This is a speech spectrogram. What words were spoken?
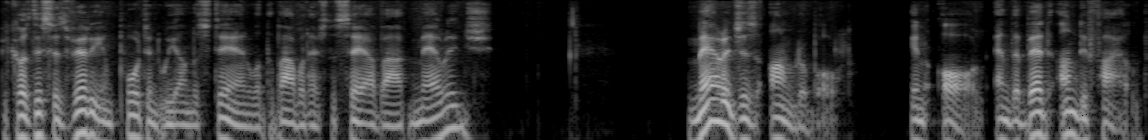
because this is very important we understand what the Bible has to say about marriage. Marriage is honorable in all, and the bed undefiled.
